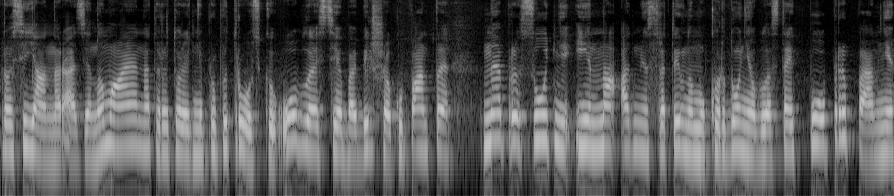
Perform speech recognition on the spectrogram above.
Росіян наразі немає на території Дніпропетровської області, ба більше окупанти не присутні і на адміністративному кордоні областей, попри певні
